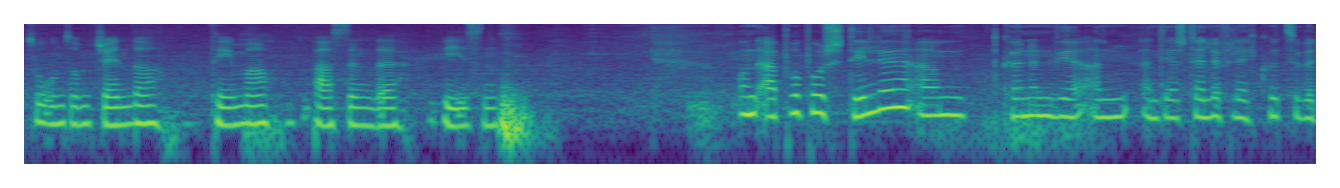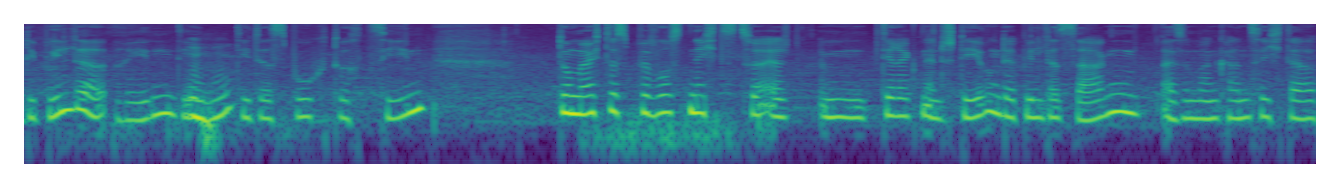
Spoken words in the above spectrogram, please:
zu unserem Gender-Thema passende Wesen. Und apropos Stille, ähm, können wir an, an der Stelle vielleicht kurz über die Bilder reden, die, mhm. die das Buch durchziehen. Du möchtest bewusst nichts zur ähm, direkten Entstehung der Bilder sagen. Also man kann sich da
